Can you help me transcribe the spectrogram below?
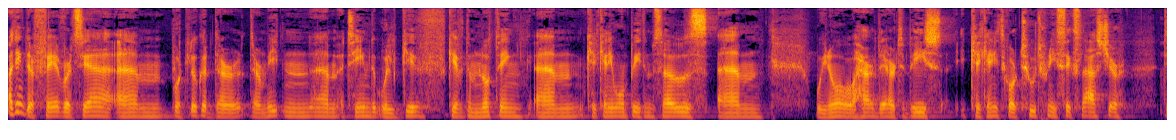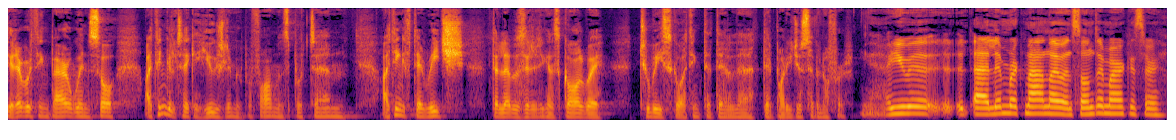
I think they're favourites, yeah. Um, but look at they're they're meeting um, a team that will give give them nothing. Um, Kilkenny won't beat themselves. Um, we know how hard they are to beat. Kilkenny scored 226 last year, did everything bar win. So I think it'll take a huge Limerick performance. But um, I think if they reach the levels they did against Galway two weeks ago, I think that they'll uh, they'll probably just have enough for it. Yeah. Are you a, a Limerick man now on Sunday, Marcus? Or?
